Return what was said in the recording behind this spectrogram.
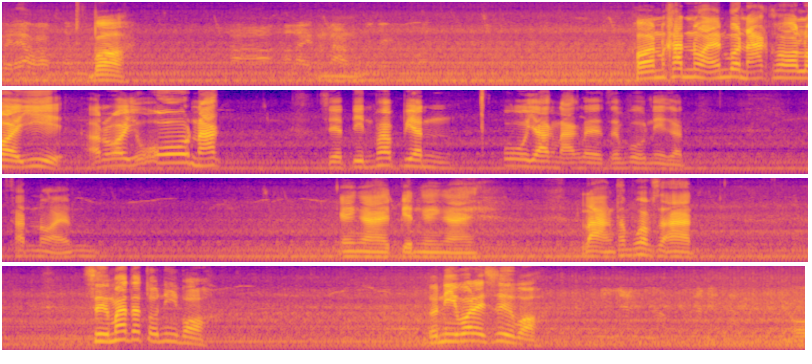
ไปแล้วครับบ่อ่าอะไรข้างหลังมันจะพอนคันหน่อยมันบ่หนักทอร้อยยี่อร่อยโอ้หนัก เสียตินพาเปลี่ยนโอ้ยางหนักเลยแต่พวกนี้ก็คันหน่อยมันง่ายๆเปลี่ยนง่ายๆล้างทำความสะอาดซื้อมาแต่ตัวนี้บ่ตัวนี้บ่ได้ซื้อบ่ มีแย่งครับนั่นเองครับ โอ้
